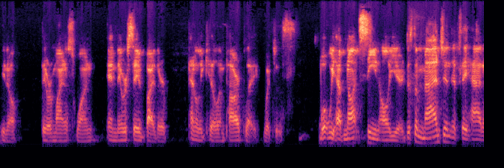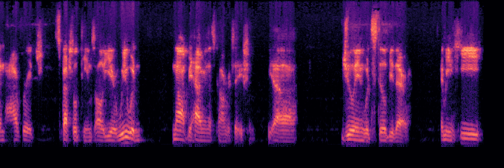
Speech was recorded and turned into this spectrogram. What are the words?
you know, they were minus one and they were saved by their penalty kill and power play, which is what we have not seen all year. Just imagine if they had an average special teams all year. We would not be having this conversation. Yeah, Julien would still be there. I mean, he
